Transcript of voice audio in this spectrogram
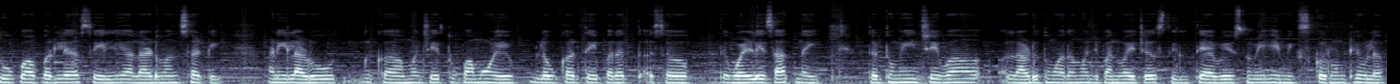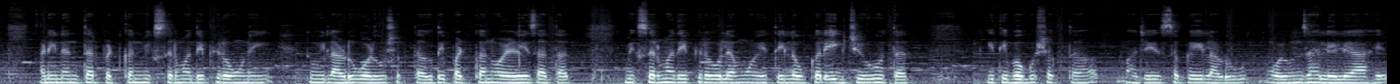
तूप वापरले असेल या लाडवांसाठी आणि लाडू का म्हणजे तुपामुळे लवकर ते परत असं ते वळले जात नाही तर तुम्ही जेव्हा लाडू तुम्हाला म्हणजे बनवायचे असतील त्यावेळेस तुम्ही हे मिक्स करून ठेवलं आणि नंतर पटकन मिक्सरमध्ये फिरवूनही तुम्ही लाडू वळवू शकता. अगदी पटकन वळले जातात. मिक्सरमध्ये फिरवल्यामुळे ते लवकर एकजीव होतात. इथे बघू शकता माझे सगळे लाडू वळून झालेले आहेत.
